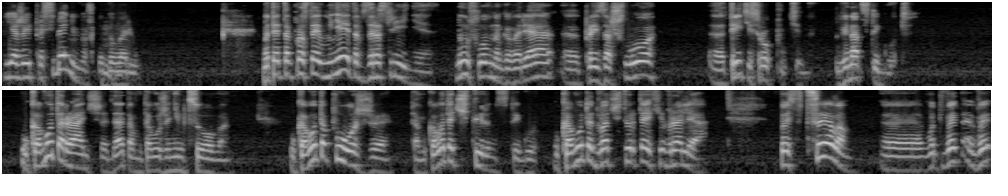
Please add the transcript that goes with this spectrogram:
я же и про себя немножко mm-hmm. говорю. Вот это просто у меня это взросление ну, условно говоря, э, произошло э, третий срок Путина, 12 год. У кого-то раньше, да, там у того же Немцова, у кого-то позже, там, у кого-то 14 год, у кого-то 24 февраля. То есть в целом, вот в, в,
